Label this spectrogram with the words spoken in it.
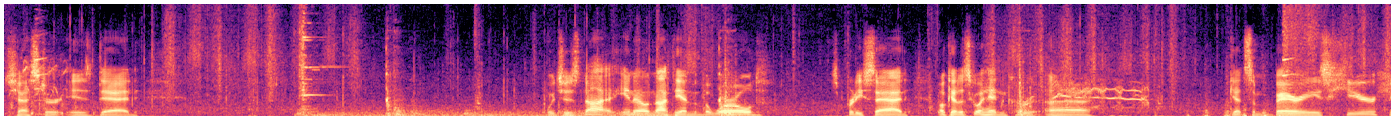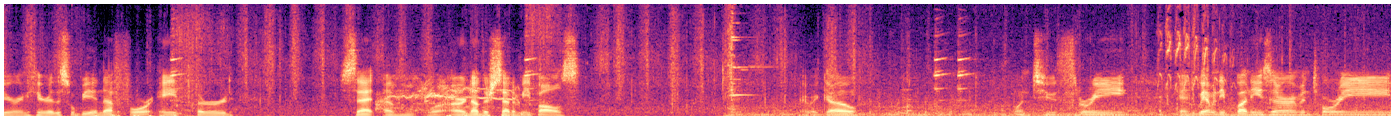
Chester is dead. Which is not, you know, not the end of the world. It's pretty sad. Okay, let's go ahead and uh, get some berries here, here, and here. This will be enough for a third set of, or, or another set of meatballs. There we go. One, two, three. And do we have any bunnies in our inventory?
